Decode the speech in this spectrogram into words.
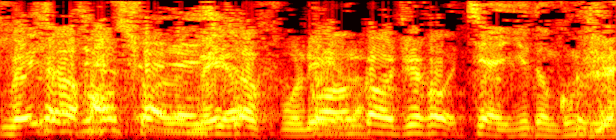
没这好处了 没这福利了广告之后见一等公学。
